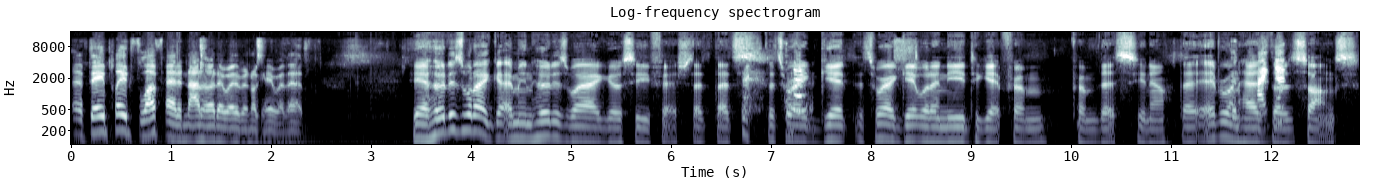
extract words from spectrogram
if they played Fluffhead and not Hood, I would have been okay with it. Yeah, Hood is what I. I mean, Hood is why I go see Phish. That's that's that's where I get. That's where I get what I need to get from from this. You know, that everyone has those songs.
